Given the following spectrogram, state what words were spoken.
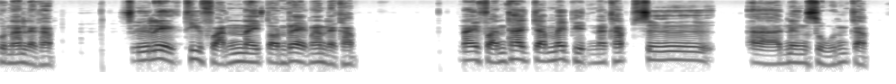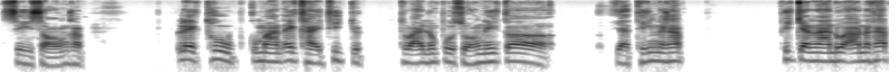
คนนั้นแหละครับ ซื้อเลขที่ฝันในตอนแรกนั่นแหละครับ ในฝันถ้าจำไม่ผิดนะครับ ซื้ออ่าหนึ่งศูนย์กับสี่สองครับ เลขทูบกุมารไอ้ไข่ที่จุดถวายหลวงปู่สวงนี้ก็อย่าทิ้งนะครับ พิจารณาดูเอานะครับ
